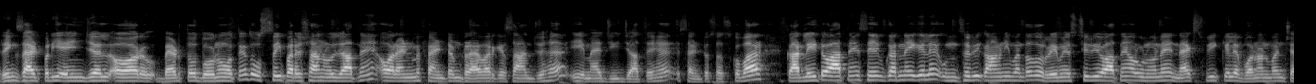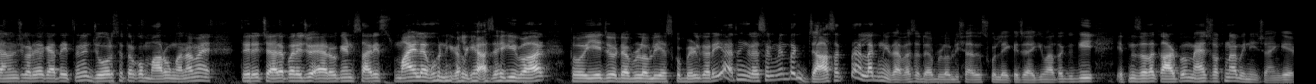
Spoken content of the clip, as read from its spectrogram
रिंग साइड पर ये एंजल और बेड तो दोनों होते हैं तो उससे ही परेशान हो जाते हैं और एंड में फैंटम ड्राइवर के साथ जो है ये मैच जीत जाते हैं सेंटोस एस्कोबार कार्लिटो आते हैं सेव करने के लिए, उनसे भी काम नहीं बनता तो रेमेस्ट्री आते हैं और उन्होंने नेक्स्ट वीक के लिए वन ऑन वन चैलेंज कर दिया। कहते इतने ज़ोर से तेरे को मारूँगा ना मैं। तेरे चेहरे पर जो एरोगेंट सारी स्माइल है, वो निकल के आ जाएगी बाहर। तो ये जो डब्ल्यू डब्ल्यू इसको बिल्ड करी आई थिंक रेसलमेन तक जा सकता है। लग नहीं रहा वैसे डब्ल्यू डब्ल्यू शायद इसको लेके जाएगी वहाँ तक, क्योंकि इतने ज़्यादा कार्ड पर मैच रखना भी नहीं चाहेंगे।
